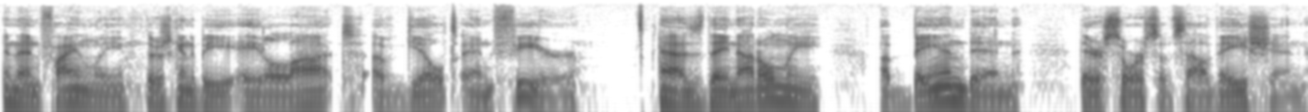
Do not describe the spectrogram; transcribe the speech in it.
And then finally, there's going to be a lot of guilt and fear as they not only abandon their source of salvation,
